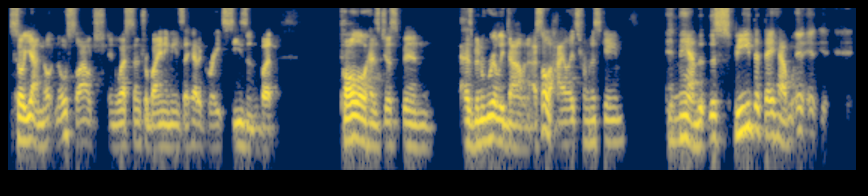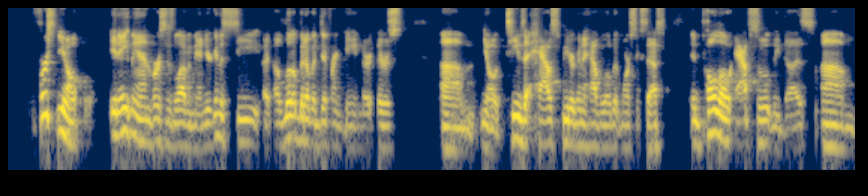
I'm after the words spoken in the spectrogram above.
so yeah, no no slouch in West Central by any means. They had a great season, but Polo has just been has been really dominant. I saw the highlights from this game, and man, the, the speed that they have. It, it, first, you know, in eight man versus eleven man, you're going to see a, a, little bit of a different game. There, there's um, you know, teams that have speed are going to have a little bit more success. And Polo absolutely does. Um,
